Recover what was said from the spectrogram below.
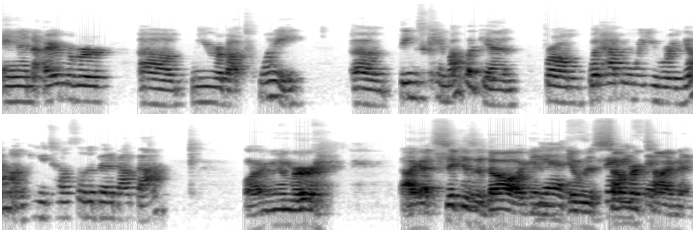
And I remember um, when you were about 20, um, things came up again from what happened when you were young. Can you tell us a little bit about that? Well, I remember I got sick as a dog, and Yes, it was summertime, and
